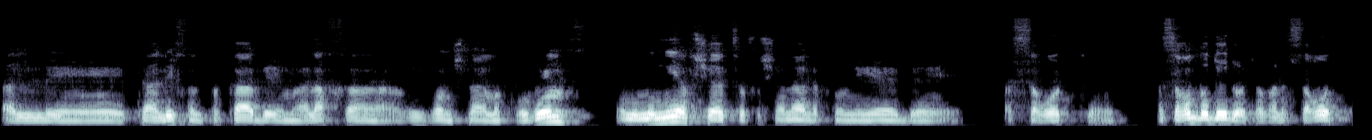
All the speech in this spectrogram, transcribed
על תהליך הנפקה במהלך הרבעון שניים הקרובים אני מניח שעד סוף השנה אנחנו נהיה בעשרות, עשרות בודדות, אבל עשרות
